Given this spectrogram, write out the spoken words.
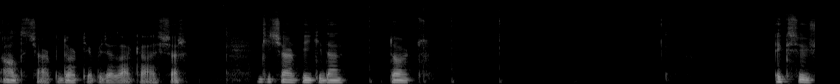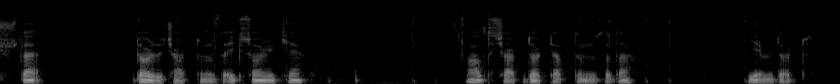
6 çarpı 4 yapacağız arkadaşlar. 2 çarpı 2'den 4 eksi 3 ile 4'ü çarptığımızda eksi 12 6 çarpı 4 yaptığımızda da 24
